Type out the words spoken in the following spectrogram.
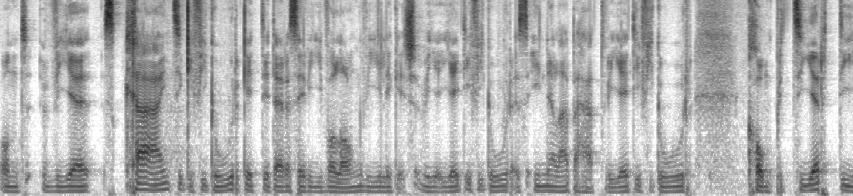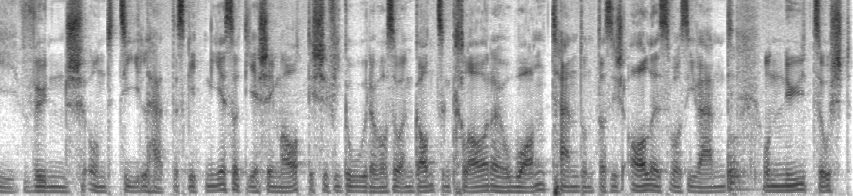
Und wie es keine einzige Figur gibt in dieser Serie, die langweilig ist, wie jede Figur ein Innenleben hat, wie jede Figur komplizierte Wünsche und Ziele hat. Es gibt nie so die schematischen Figuren, die so einen ganz klaren Want haben und das ist alles, was sie wollen und nichts sonst.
